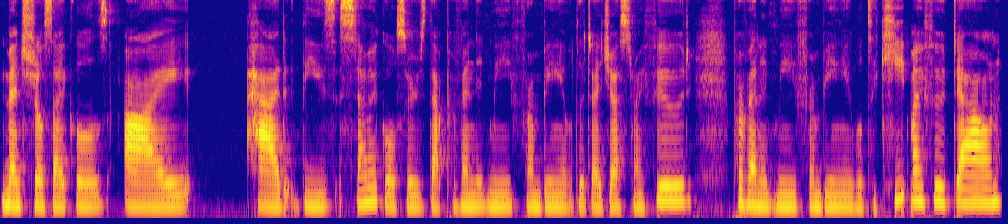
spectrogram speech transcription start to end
menstrual cycles, I had these stomach ulcers that prevented me from being able to digest my food, prevented me from being able to keep my food down.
